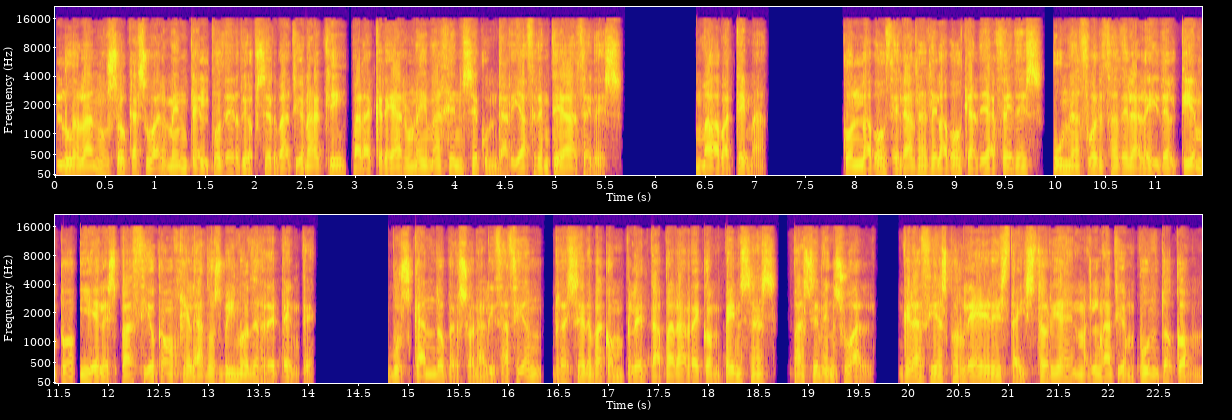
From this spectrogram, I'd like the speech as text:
Luolan usó casualmente el poder de observación aquí para crear una imagen secundaria frente a Acedes. Maabatema. Con la voz helada de la boca de Acedes, una fuerza de la ley del tiempo y el espacio congelados vino de repente. Buscando personalización, reserva completa para recompensas, pase mensual. Gracias por leer esta historia en magnation.com.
